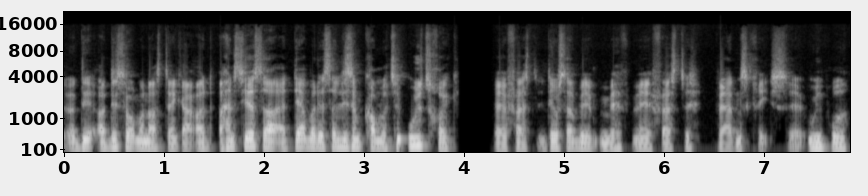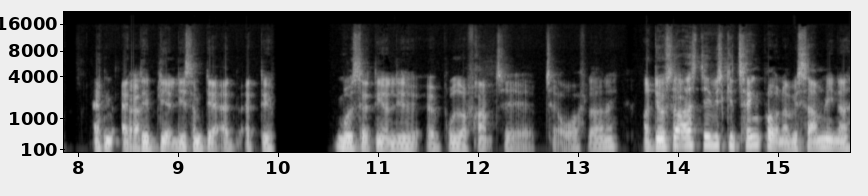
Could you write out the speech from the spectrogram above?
og, det, og det så man også dengang. Og, og han siger så, at der hvor det så ligesom kommer til udtryk, øh, først, det var så med, med, med første verdenskrigs øh, udbrud, at, at ja. det bliver ligesom der, at, at det modsætningerne lige øh, bryder frem til, til overfladen. Ikke? Og det er jo så ja. også det, vi skal tænke på, når vi sammenligner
